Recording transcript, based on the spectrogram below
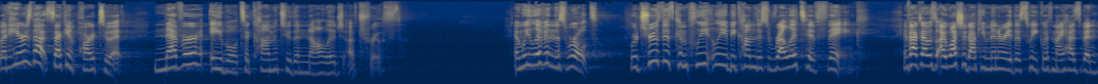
but here's that second part to it never able to come to the knowledge of truth. And we live in this world where truth has completely become this relative thing. In fact, I, was, I watched a documentary this week with my husband.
